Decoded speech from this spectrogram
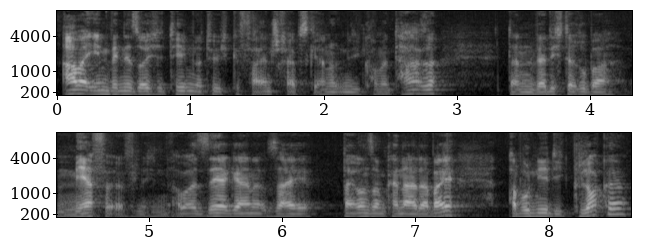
Aber eben, wenn dir solche Themen natürlich gefallen, schreib es gerne in die Kommentare. Dann werde ich darüber mehr veröffentlichen. Aber sehr gerne sei bei unserem Kanal dabei. Abonniere die Glocke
